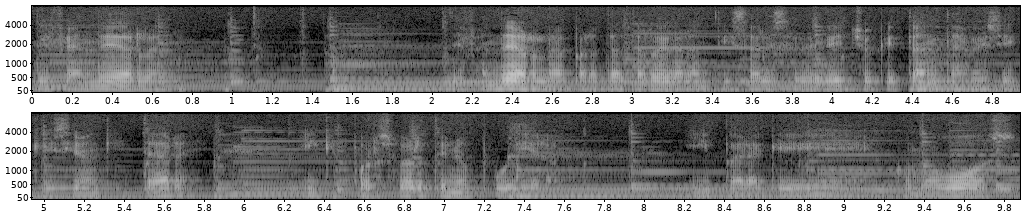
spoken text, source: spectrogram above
Defender, defenderla para tratar de garantizar ese derecho que tantas veces quisieron quitar y que por suerte no pudieron. Y para que, como vos,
